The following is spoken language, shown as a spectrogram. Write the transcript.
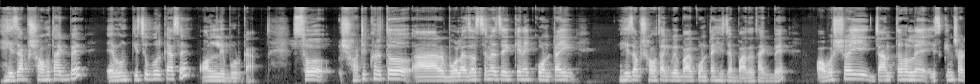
হিজাব সহ থাকবে এবং কিছু বোরকা আছে অনলি বোরকা। সো সঠিক করে তো আর বলা যাচ্ছে না যে এখানে কোনটাই হিজাব সহ থাকবে বা কোনটা হিজাব বাদে থাকবে। অবশ্যই জানতে হলে স্ক্রিনশট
